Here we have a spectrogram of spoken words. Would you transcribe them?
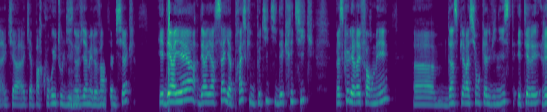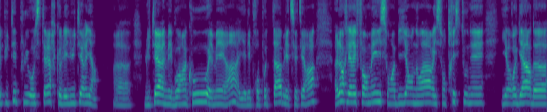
euh, qui, a, parcouru tout le 19e mmh. et le 20e siècle. Et derrière, derrière ça, il y a presque une petite idée critique, parce que les réformés, euh, d'inspiration calviniste, étaient réputés plus austères que les luthériens. Euh, Luther aimait boire un coup, aimait, hein, il y a des propos de table, etc. Alors que les réformés, ils sont habillés en noir, ils sont tristounés, ils regardent, euh,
